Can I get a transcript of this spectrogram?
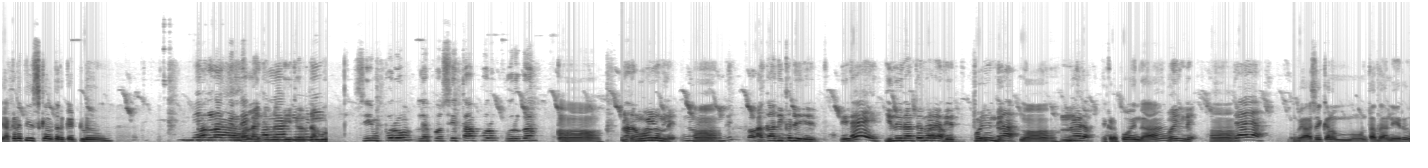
ఎక్కడ తీసుకెళ్తారు మేము తీసుకెళ్తాము సింపురం లేకపోతే సీతాపురం కూరగా. ఉంది. అక్క అది ఇక్కడ ఇది- ఇల్లు రాతే మరి అది పోయింది. ఆ. మేడం. ఇక్కడ పోయిందా? పోయింది. ఆ. జాయ వేసవికాలం ఉంటుందా నీరు?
